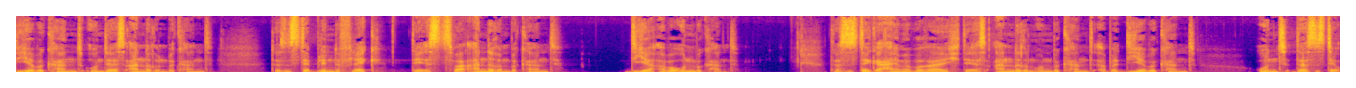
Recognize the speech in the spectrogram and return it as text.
dir bekannt und der ist anderen bekannt. Das ist der blinde Fleck, der ist zwar anderen bekannt, dir aber unbekannt. Das ist der geheime Bereich, der ist anderen unbekannt, aber dir bekannt. Und das ist der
